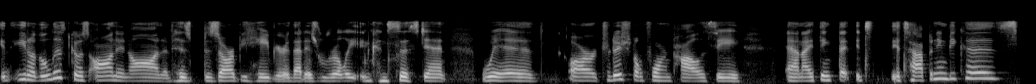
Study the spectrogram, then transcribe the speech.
you know, the list goes on and on of his bizarre behavior that is really inconsistent with our traditional foreign policy and I think that it's it's happening because,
